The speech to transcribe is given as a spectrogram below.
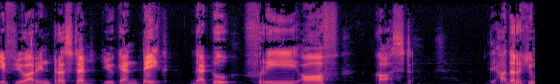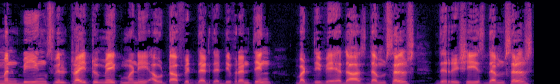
If you are interested you can take that too free of cost. The other human beings will try to make money out of it. That's a different thing. But the vedas themselves the rishis themselves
